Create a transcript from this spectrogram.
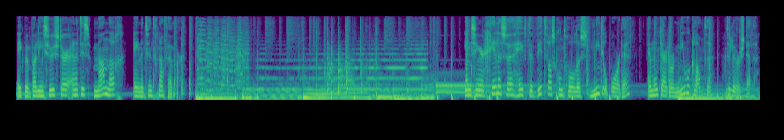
Ik ben Paulien Suster en het is maandag 21 november. Inzinger Gillissen heeft de witwascontroles niet op orde en moet daardoor nieuwe klanten teleurstellen.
